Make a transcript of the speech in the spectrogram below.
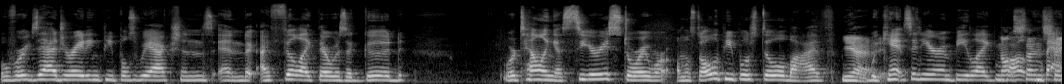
over exaggerating people's reactions. And i feel like there was a good we're telling a serious story where almost all the people are still alive. Yeah. We can't sit here and be like Not ba- basking-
